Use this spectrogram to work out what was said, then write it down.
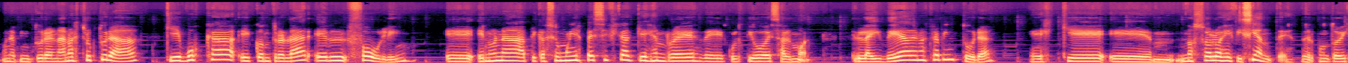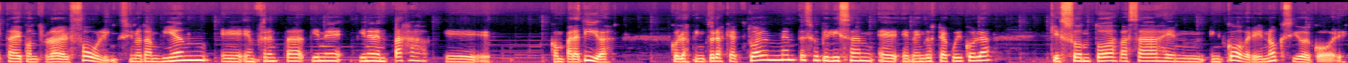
una pintura nanoestructurada, que busca eh, controlar el fouling eh, en una aplicación muy específica que es en redes de cultivo de salmón. La idea de nuestra pintura es que no solo es eficiente desde el punto de vista de controlar el fouling, sino también enfrenta, tiene, tiene ventajas comparativas con las pinturas que actualmente se utilizan en la industria acuícola que son todas basadas en, cobre, en óxido de cobre.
